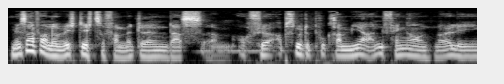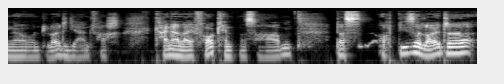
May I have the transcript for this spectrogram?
Mir ist einfach nur wichtig zu vermitteln, dass ähm, auch für absolute Programmieranfänger und Neulinge und Leute, die einfach keinerlei Vorkenntnisse haben, dass auch diese Leute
